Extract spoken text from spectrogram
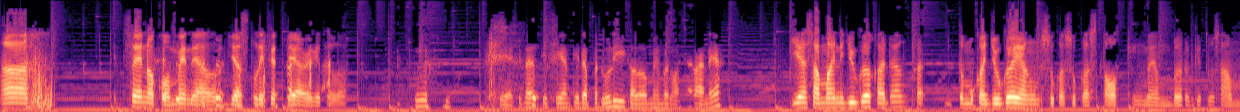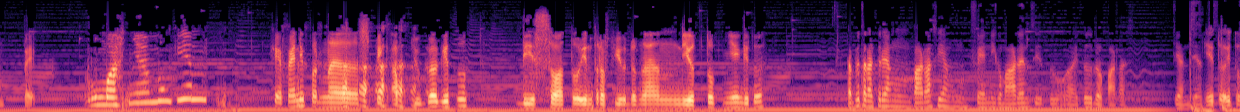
Ah, saya no comment ya, just leave it there gitu loh. Iya, kita tipe yang tidak peduli kalau member pacaran ya. Iya sama ini juga kadang ka- ditemukan juga yang suka-suka stalking member gitu sampai rumahnya mungkin. Kayak Fanny pernah speak up juga gitu di suatu interview dengan YouTube-nya gitu. Tapi terakhir yang parah sih yang Fanny kemarin sih itu. Wah, itu udah parah sih. Tian, tian. Itu itu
